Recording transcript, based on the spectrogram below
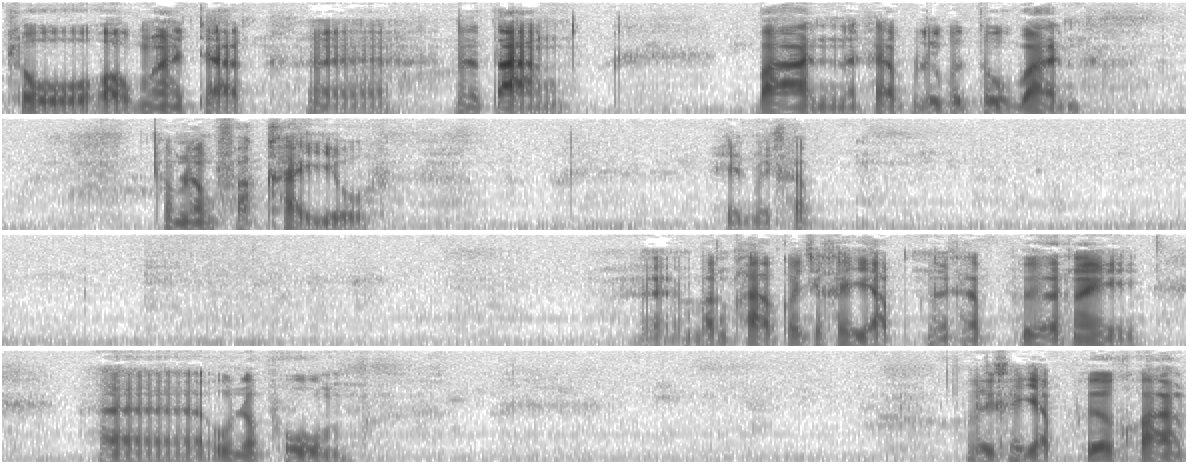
โผล่ออกมาจากหน้าต่างบ้านนะครับ หรือประตูบ้านกำลังฟักไข่อยู่ เห็นไหมครับ อ่า บางคราวก็จะขยับนะครับ เพื่อให้อุณหภูมิ หรือขยับเพื่อความ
